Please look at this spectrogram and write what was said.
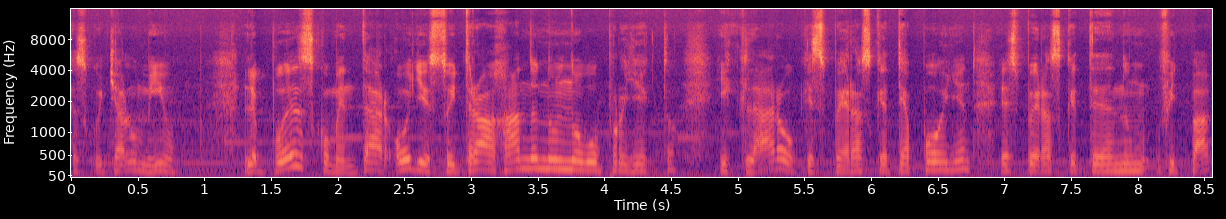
escucha lo mío. Le puedes comentar, oye, estoy trabajando en un nuevo proyecto y claro que esperas que te apoyen, esperas que te den un feedback,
